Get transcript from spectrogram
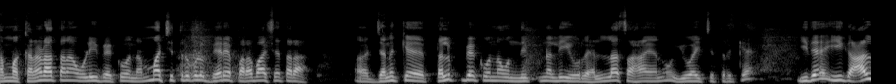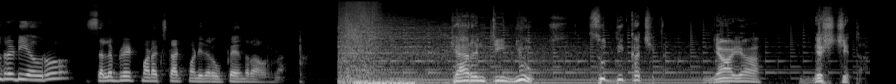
ನಮ್ಮ ಕನ್ನಡತನ ಉಳಿಬೇಕು, ನಮ್ಮ ಚಿತ್ರಗಳು ಬೇರೆ ಪರಭಾಷೆ ಥರ ಜನಕ್ಕೆ ತಲುಪಬೇಕು ಅನ್ನೋ ಒಂದು ನಿಟ್ಟಿನಲ್ಲಿ ಇವರು ಎಲ್ಲ ಸಹಾಯನೂ ಯು ಐ ಚಿತ್ರಕ್ಕೆ ಇದೆ. ಈಗ ಆಲ್ರೆಡಿ ಅವರು ಸೆಲೆಬ್ರೇಟ್ ಮಾಡೋಕ್ಕೆ ಸ್ಟಾರ್ಟ್ ಮಾಡಿದ್ದಾರೆ ಉಪೇಂದ್ರ ಅವ್ರನ್ನ. ಗ್ಯಾರಂಟಿ ನ್ಯೂಸ್ ಸುದ್ದಿ ಖಚಿತ, ನ್ಯಾಯ не.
